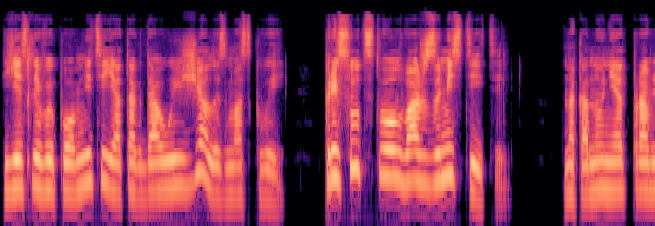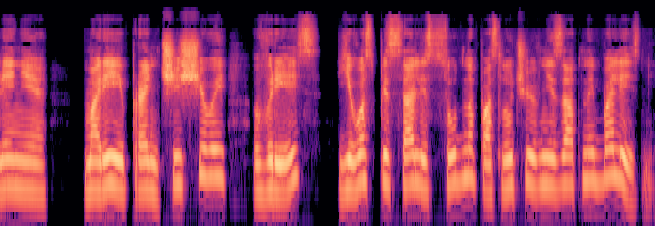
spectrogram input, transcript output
Если вы помните, я тогда уезжал из Москвы. Присутствовал ваш заместитель. Накануне отправления Марии Пранчищевой в рейс его списали с судна по случаю внезапной болезни.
